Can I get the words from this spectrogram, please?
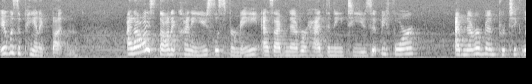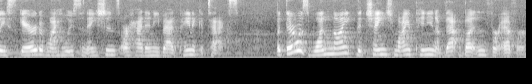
It was a panic button. I'd always thought it kind of useless for me as I've never had the need to use it before. I've never been particularly scared of my hallucinations or had any bad panic attacks. But there was one night that changed my opinion of that button forever.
